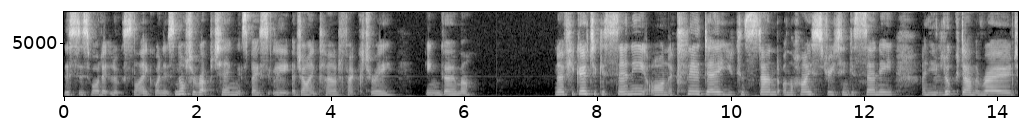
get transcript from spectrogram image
This is what it looks like when it's not erupting. It's basically a giant cloud factory in Goma. Now, if you go to Gisenyi on a clear day, you can stand on the high street in Gisenyi and you look down the road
